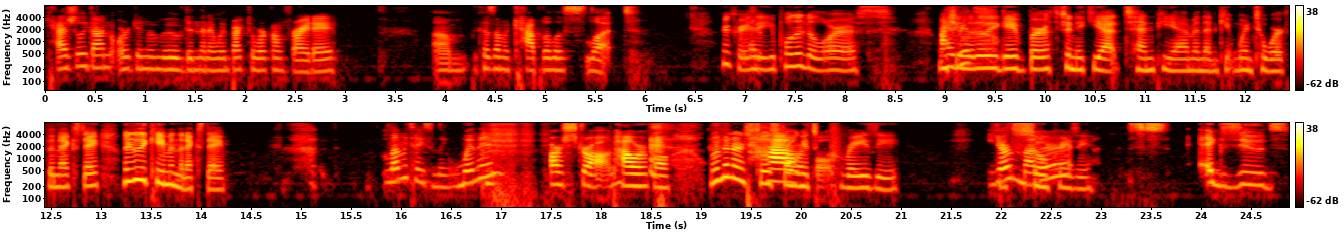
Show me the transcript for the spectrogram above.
casually got an organ removed, and then I went back to work on Friday. Um, because I'm a capitalist slut. You're crazy. and- you pulled a Dolores. When I she literally gave birth to Nikki at 10 p.m. and then went to work the next day. Literally came in the next day. Let me tell you something. Women are strong. Powerful. Women are so strong. It's crazy. Your It's mother so crazy. exudes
